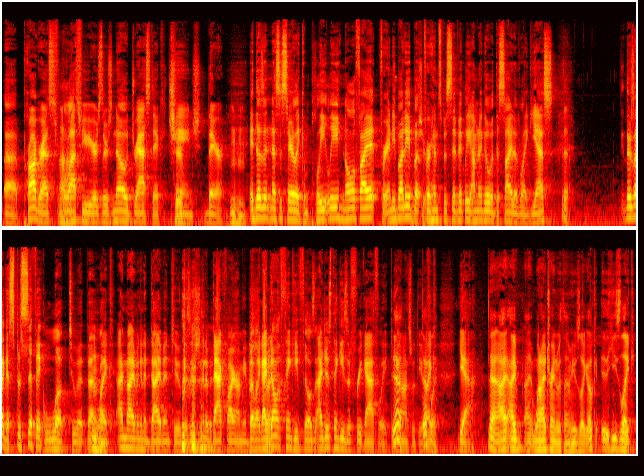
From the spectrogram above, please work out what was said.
uh, progress from the Uh-huh. last few years, there's no drastic Sure. change there. Mm-hmm. It doesn't necessarily completely nullify it for anybody, but Sure. for him specifically, I'm going to go with the side of, like, yes. yeah, There's like a specific look to it Mm-hmm. that like I'm not even gonna dive into because it's just gonna backfire on me. But like I Right. don't think he feels. I just think he's a freak athlete. To be honest with you, definitely. like yeah, yeah. I, I, I when I trained with him, he was like, okay, he's like.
